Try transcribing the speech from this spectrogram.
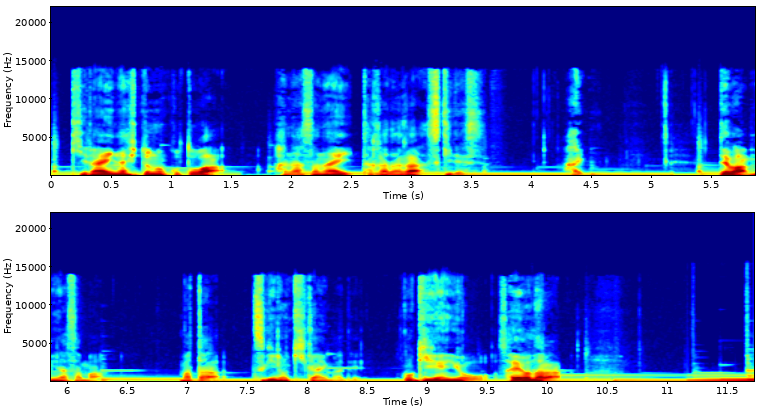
ー、嫌いな人のことは話さない高田が好きです。はい。では皆様、また次の機会までごきげんよう。さようなら。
